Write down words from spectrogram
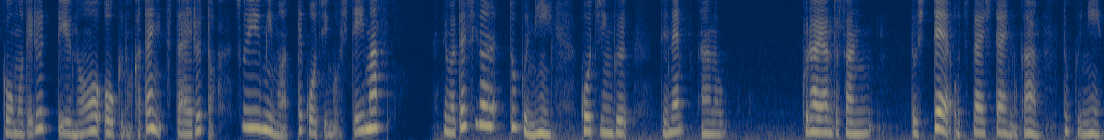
考モデルっていうのを多くの方に伝えると、そういう意味もあってコーチングをしています。で、私が特にコーチングでね、あの、クライアントさんとしてお伝えしたいのが、特に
